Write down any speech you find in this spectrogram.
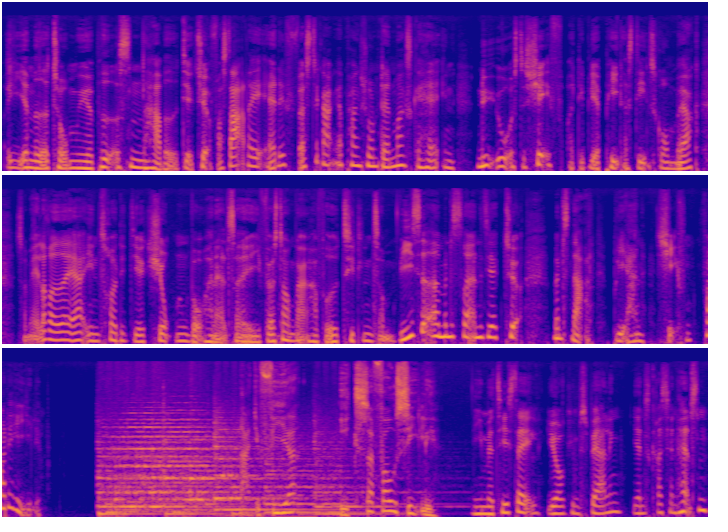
Og i og med, at Torben Møder Pedersen har været direktør fra start af, er det første gang, at Pension Danmark skal have en ny øverste chef, og det bliver Peter Stensgaard Mørk, som allerede er indtrådt i direktionen, hvor han altså i første omgang har fået titlen som viceadministrerende direktør, men snart bliver han chefen for det hele. Radio 4. Ikke så forudsigelig. Lige Tisdal, Joachim Sperling, Jens Christian Hansen.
